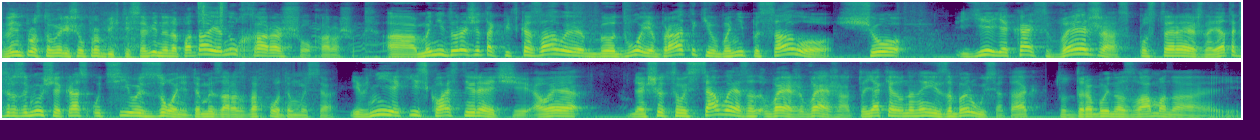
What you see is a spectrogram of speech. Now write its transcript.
Він просто вирішив пробігтися, він не нападає, ну хорошо, хорошо. А мені, до речі, так підказали, бо двоє братиків мені писало, що є якась вежа спостережна. Я так зрозумів, що якраз у цій ось зоні, де ми зараз знаходимося, і в ній якісь класні речі, але. Якщо це ось ця вежа, веж, вежа, то як я на неї заберуся, так? Тут драбина зламана і.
